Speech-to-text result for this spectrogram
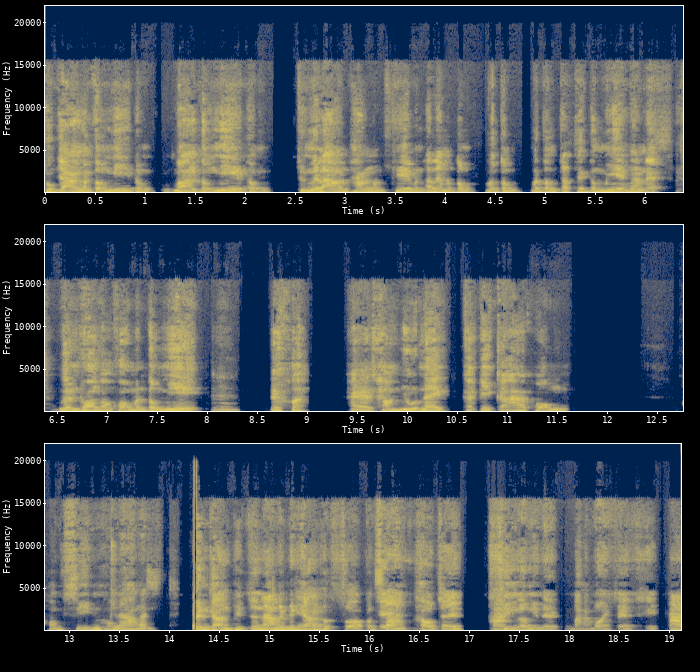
ทุกอย่างมันต้องมีต้องบ้านต้องมีต้องถึงเวลามันพังมันเคมันอะไรมันต้องมันต้องมันต้องจับเสร็จต้องมีอย่างนั้นแหละเงินทองของของมันต้องมี อืม แต่ว่าให้ทำอยู่ในกติกาของ ของศีลของธรรมเราก็เป็นการพิจารณาไม่เป็นการใช่ทดสอบประเภทใช่ที่เข้าใจค่ะสิ่งเรานี่ได้มาบ่อยแค่ไหนค่ะ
